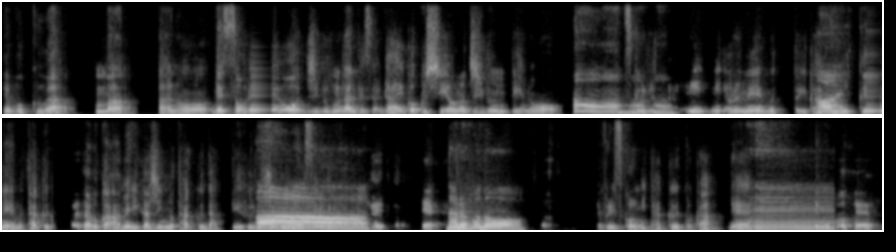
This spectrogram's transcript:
で、僕は、まあ、あの、で、それを自分の、なんていうんですか、外国仕様の自分っていうのを作るために、ミドルネームというか、はいニックネーム、タクって言われたら、僕はアメリカ人のタクだっていうふうに自分のあセリフに書いてあって、なるほど。プリスコロミタクとかで、へで、向こえ。うって、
